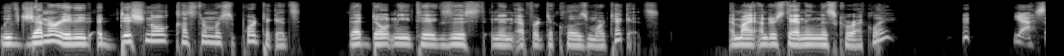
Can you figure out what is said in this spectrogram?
we've generated additional customer support tickets that don't need to exist in an effort to close more tickets. Am I understanding this correctly? Yes,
